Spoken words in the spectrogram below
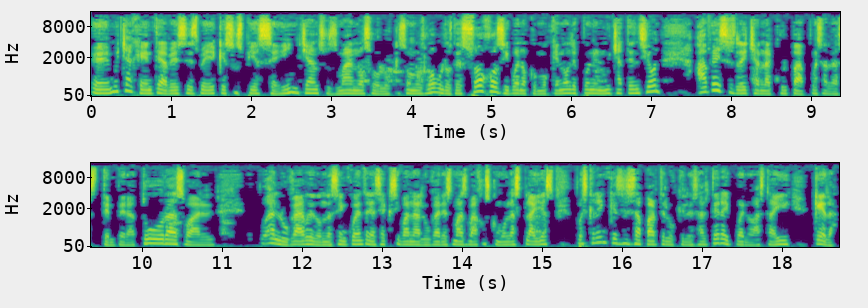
Eh, mucha gente a veces ve que sus pies se hinchan, sus manos o lo que son los lóbulos de sus ojos y bueno, como que no le ponen mucha atención. A veces le echan la culpa pues a las temperaturas o al al lugar de donde se encuentran, ya sea que si van a lugares más bajos como las playas, pues creen que es esa parte lo que les altera y bueno, hasta ahí queda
